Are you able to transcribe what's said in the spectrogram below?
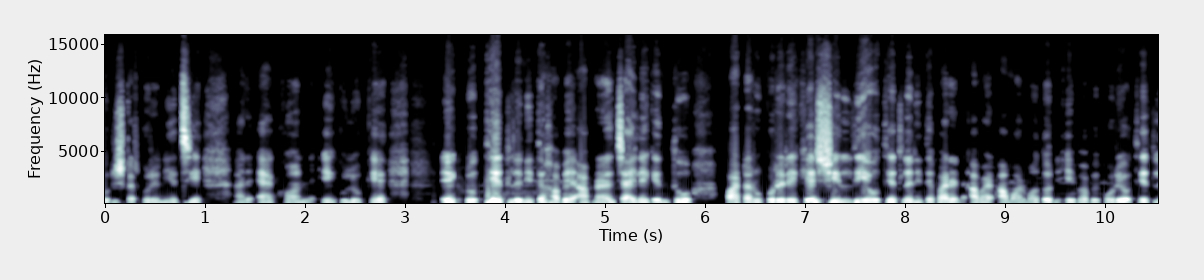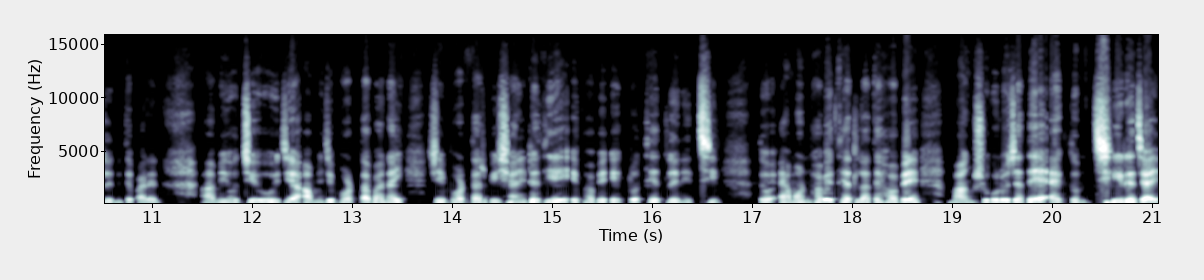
পরিষ্কার করে নিয়েছি। আর এখন এগুলোকে একটু থেতলে নিতে হবে। আপনারা চাইলে কিন্তু পাটার উপরে রেখে শিল দিয়েও থেতলে নিতে পারেন। আবার আমার মতন এভাবে করেও থেতলে নিতে পারেন। আমি হচ্ছে ওই যে আমি যে ভর্তা বানাই, সেই ভর্তার পিশানিটা দিয়ে এভাবে একটু থেতলে নিচ্ছি। তো এমনভাবে থেতলাতে হবে মাংসগুলো যাতে একদম ছিঁড়ে যায়।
